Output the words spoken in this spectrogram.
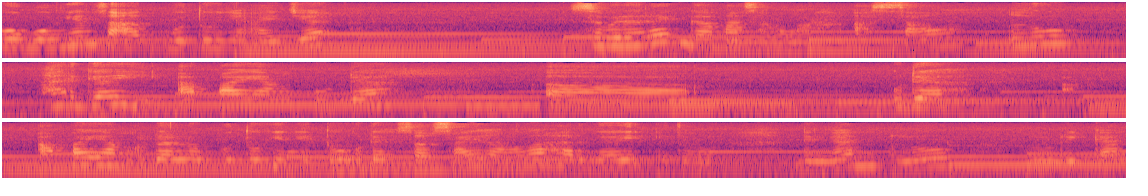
hubungin saat butuhnya aja. Sebenarnya nggak masalah asal lu hargai apa yang udah uh, udah apa yang udah lo butuhin itu udah selesai lalu lo hargai itu dengan lo memberikan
